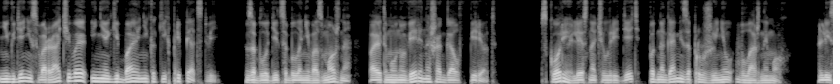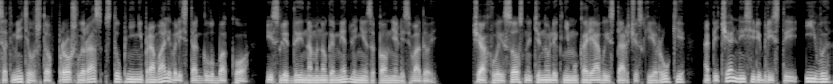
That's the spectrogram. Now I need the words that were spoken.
нигде не сворачивая и не огибая никаких препятствий. Заблудиться было невозможно, поэтому он уверенно шагал вперед. Вскоре лес начал редеть, под ногами запружинил влажный мох. Лис отметил, что в прошлый раз ступни не проваливались так глубоко, и следы намного медленнее заполнялись водой. Чахлые сосны тянули к нему корявые старческие руки, а печальные серебристые ивы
